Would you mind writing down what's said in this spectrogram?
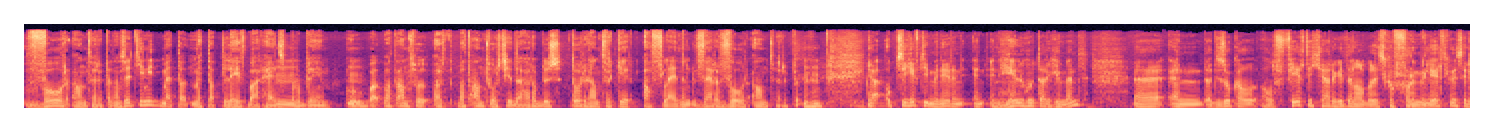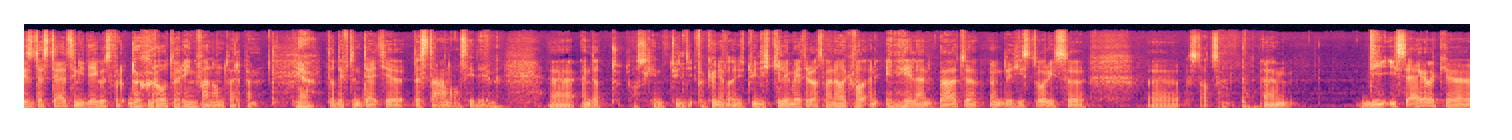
voor Antwerpen. Dan zit je niet met dat, met dat leefbaarheidsprobleem. Hoe- Wat, wat, antwoord, wat antwoord je daarop? Dus doorgaand verkeer afleiden ver voor Antwerpen. Ja, op zich heeft die meneer een, een, een heel goed argument. Eh, en dat is ook al, al 40 jaar geleden al wel eens geformuleerd geweest. Er is destijds een idee geweest voor de grote ring van Antwerpen. Ja. Dat heeft een tijdje bestaan als idee. Eh, en dat was geen 20, ik weet niet of dat nu 20 kilometer was, maar in elk geval een, een heel eind buiten de historische eh, stad. Ehm, die is eigenlijk eh,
